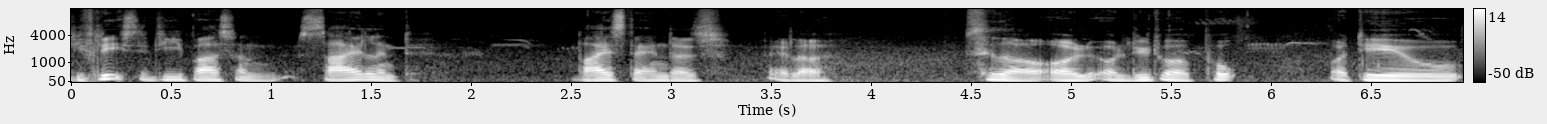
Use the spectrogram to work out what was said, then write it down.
De fleste, de er bare sådan silent bystanders, eller sidder og, og lytter på. Og det er jo...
